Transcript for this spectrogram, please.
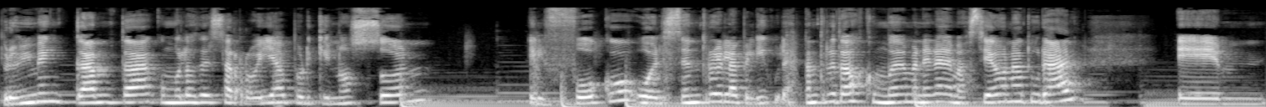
pero a mí me encanta cómo los desarrolla porque no son el foco o el centro de la película. Están tratados como de manera demasiado natural em,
